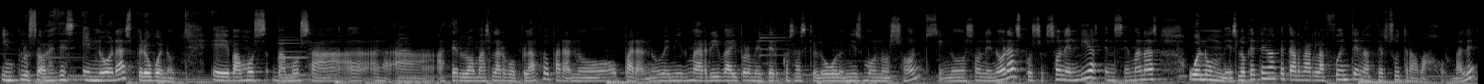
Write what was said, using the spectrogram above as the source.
incluso a veces en horas, pero bueno, vamos, vamos a, hacerlo a más largo plazo para no, para no venirme arriba y prometer cosas que luego lo mismo no son. Si no son en horas, pues son en días, en semanas o en un mes, lo que tenga que tardar la fuente en hacer su trabajo, ¿vale?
